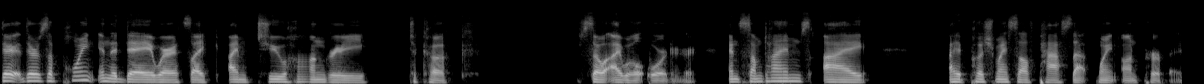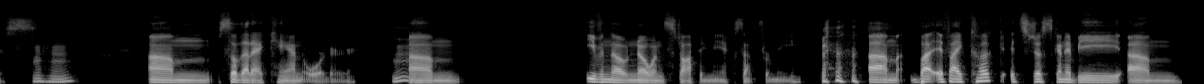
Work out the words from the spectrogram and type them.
There, there's a point in the day where it's like I'm too hungry to cook, so I will order. And sometimes I, I push myself past that point on purpose, Mm-hmm. um, so that I can order. Mm. Um, even though no one's stopping me except for me. um, but if I cook, it's just gonna be um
